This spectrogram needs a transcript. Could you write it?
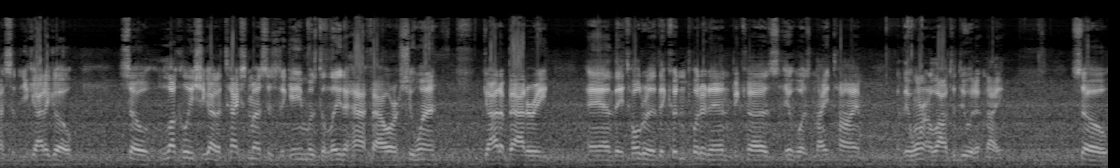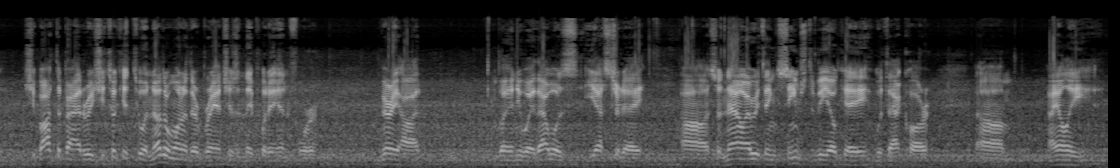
I said, You got to go. So luckily, she got a text message. The game was delayed a half hour. She went, got a battery, and they told her that they couldn't put it in because it was nighttime and they weren't allowed to do it at night. So she bought the battery. She took it to another one of their branches and they put it in for her. Very odd. But anyway, that was yesterday. Uh, so now everything seems to be okay with that car. Um, I only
